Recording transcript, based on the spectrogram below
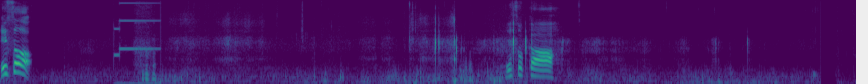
えそ えそかは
